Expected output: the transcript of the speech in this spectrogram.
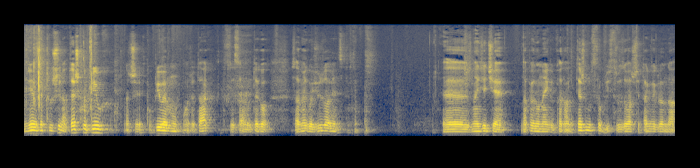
Wiem, że Kruszyna też kupił. Znaczy, kupiłem mu, może tak, z tego samego źródła, więc znajdziecie na pewno na jego kanale też mnóstwo blistrów. Zobaczcie, tak wygląda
